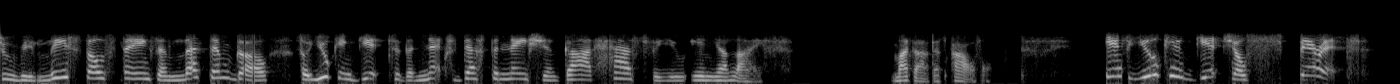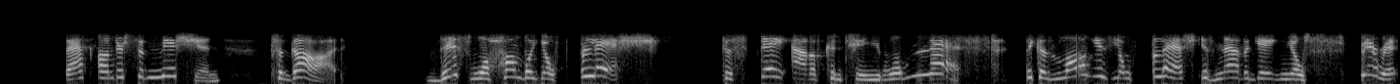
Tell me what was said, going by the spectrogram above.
to release those things and let them go so you can get to the next destination God has for you in your life. My God, that's powerful. If you can get your spirit back under submission to God, this will humble your flesh to stay out of continual mess. Because long as your flesh is navigating your spirit,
